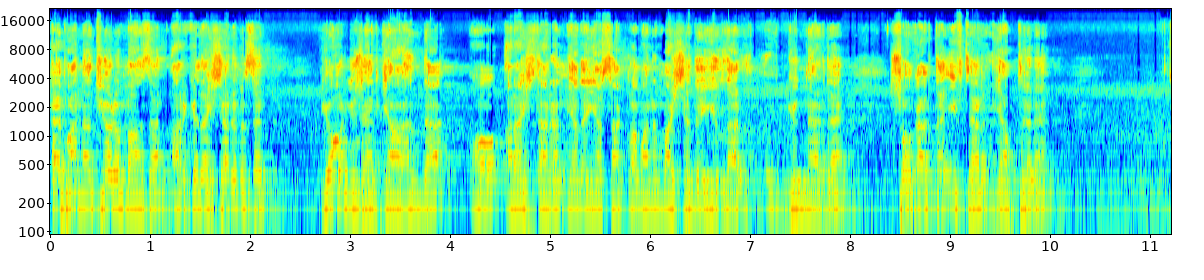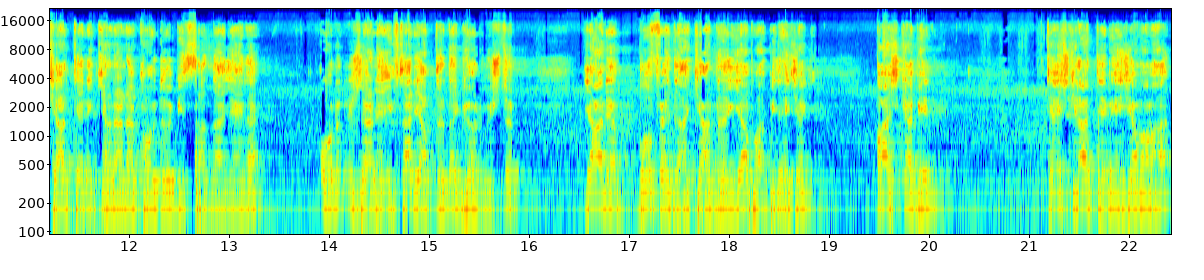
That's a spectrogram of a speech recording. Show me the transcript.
Hep anlatıyorum bazen arkadaşlarımızın yol güzergahında o araçların ya da yasaklamanın başladığı yıllar, günlerde sokakta iftar yaptığını caddenin kenarına koyduğu bir sandalyeyle onun üzerine iftar yaptığını görmüştüm. Yani bu fedakarlığı yapabilecek başka bir teşkilat demeyeceğim ama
